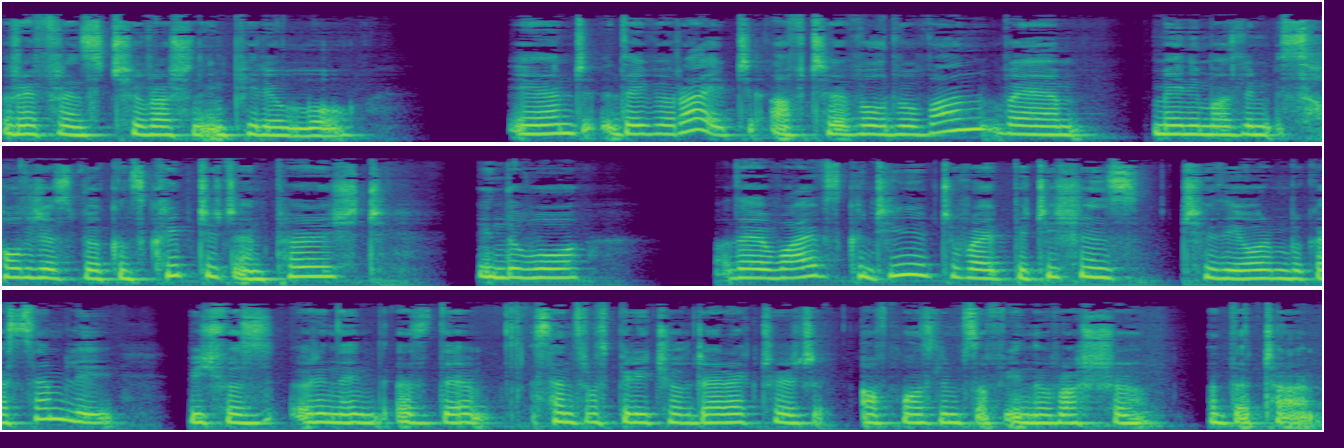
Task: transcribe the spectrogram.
reference to Russian imperial law. And they were right. After World War I, where many Muslim soldiers were conscripted and perished in the war, their wives continued to write petitions to the Orenburg Assembly, which was renamed as the Central Spiritual Directorate of Muslims of Inner Russia at that time,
